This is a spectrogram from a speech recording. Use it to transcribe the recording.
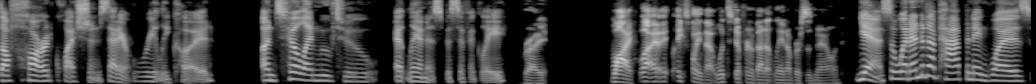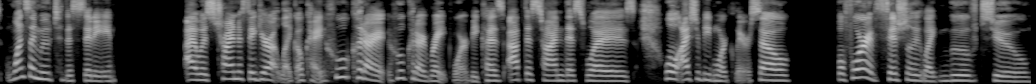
the hard questions that it really could until I moved to Atlanta specifically. Right. Why? Why? Explain that. What's different about Atlanta versus Maryland? Yeah. So what ended up happening was once I moved to the city, I was trying to figure out like, okay, who could I who could I write for? Because at this time this was well, I should be more clear. So before I officially like moved to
